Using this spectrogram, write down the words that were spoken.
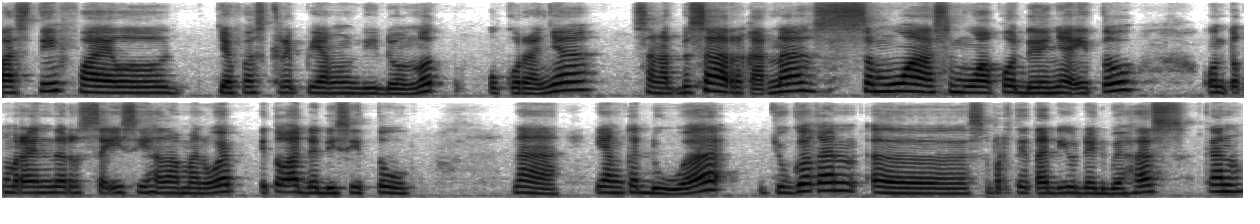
pasti file JavaScript yang di-download ukurannya sangat besar karena semua semua kodenya itu untuk merender seisi halaman web itu ada di situ. Nah, yang kedua juga kan eee, seperti tadi udah dibahas kan,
